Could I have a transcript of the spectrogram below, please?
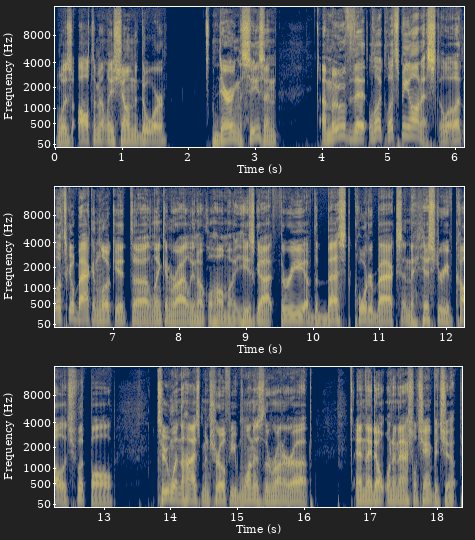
was ultimately shown the door during the season. A move that, look, let's be honest. Let's go back and look at uh, Lincoln Riley in Oklahoma. He's got three of the best quarterbacks in the history of college football. Two win the Heisman Trophy, one is the runner up, and they don't win a national championship.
